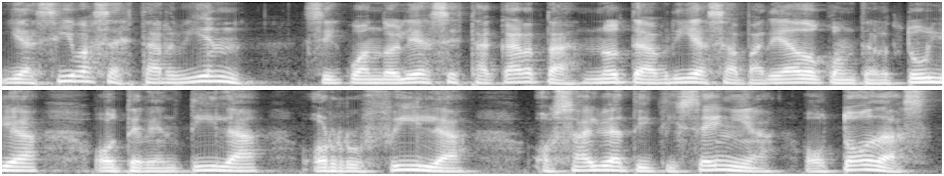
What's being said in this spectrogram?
¿Y así vas a estar bien si cuando leas esta carta no te habrías apareado con Tertulia, o Terentila, o Rufila, o Salvia Titisenia, o todas.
